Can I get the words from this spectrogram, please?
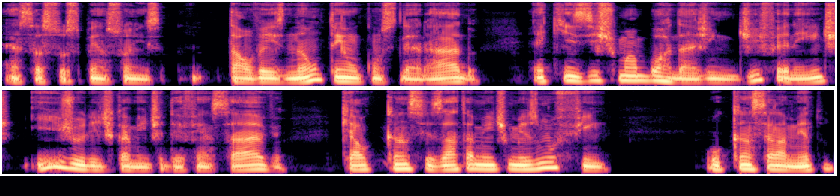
essas suspensões talvez não tenham considerado é que existe uma abordagem diferente e juridicamente defensável que alcance exatamente o mesmo fim: o cancelamento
